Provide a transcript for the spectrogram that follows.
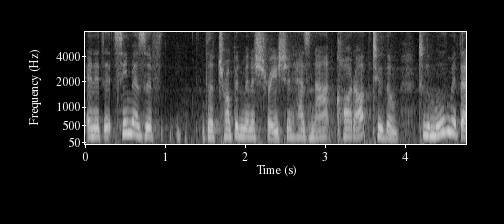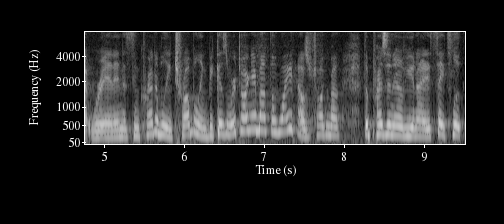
and it, it seems as if the Trump administration has not caught up to them, to the movement that we're in. And it's incredibly troubling because we're talking about the White House. We're talking about the President of the United States. Look,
